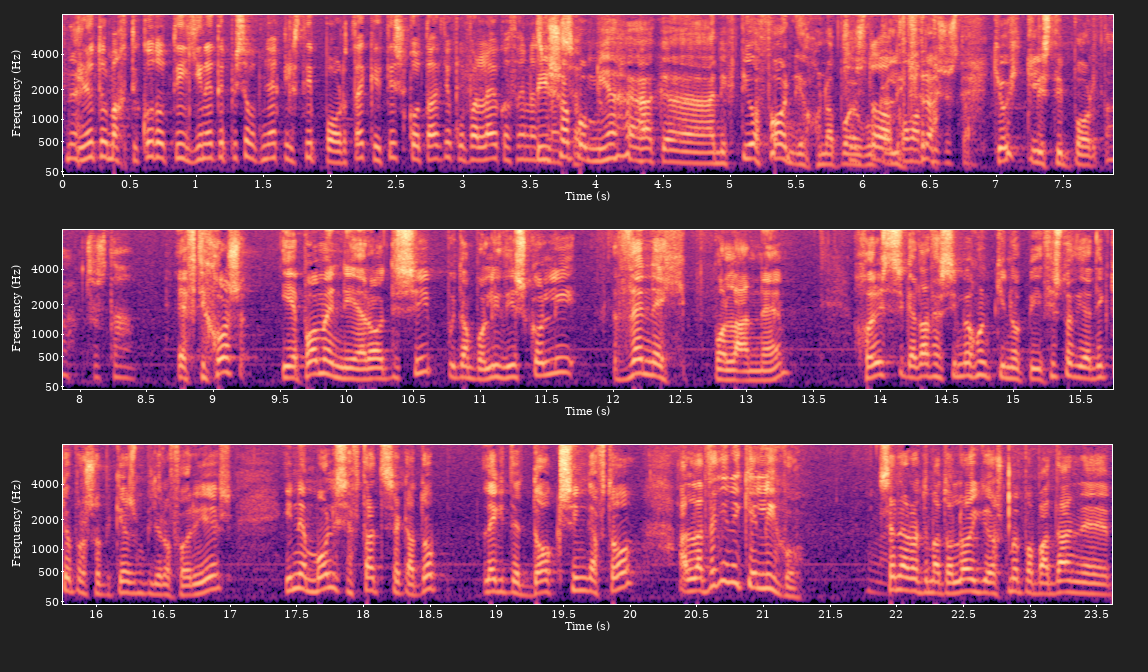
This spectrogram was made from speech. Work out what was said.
Ναι. Είναι τρομακτικό το τι γίνεται πίσω από μια κλειστή πόρτα και τι σκοτάδια κουβαλάει ο καθένας πίσω μέσα. από μια α, ανοιχτή οθόνη, έχω να πω Σωστό, εγώ ακόμα καλύτερα. πιο σωστά. Και όχι κλειστή πόρτα. Σωστά. Ευτυχώς η επόμενη ερώτηση, που ήταν πολύ δύσκολη, δεν έχει πολλά ναι. Χωρίς τη συγκατάθεσή μου έχουν κοινοποιηθεί στο διαδίκτυο προσωπικές μου πληροφορίες. Είναι μόλις 7%. Λέγεται doxing αυτό, αλλά δεν είναι και λίγο. Σε ένα ερωτηματολόγιο, ας πούμε, που απαντάνε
